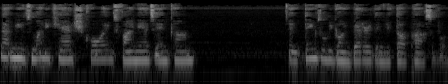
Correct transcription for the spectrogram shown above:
that means money, cash, coins, finance, income, and things will be going better than you thought possible.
